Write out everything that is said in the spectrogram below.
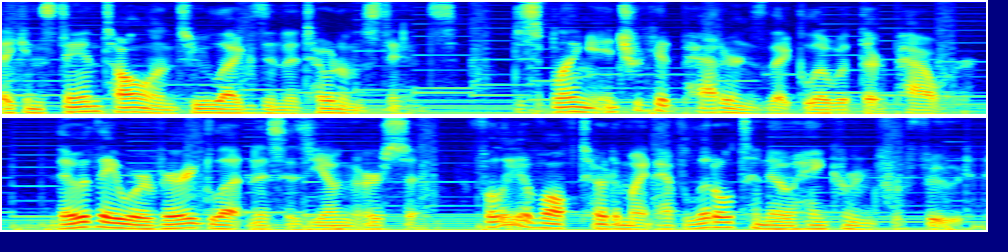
They can stand tall on two legs in a totem stance, displaying intricate patterns that glow with their power. Though they were very gluttonous as young Ursa, fully evolved Totemite have little to no hankering for food.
